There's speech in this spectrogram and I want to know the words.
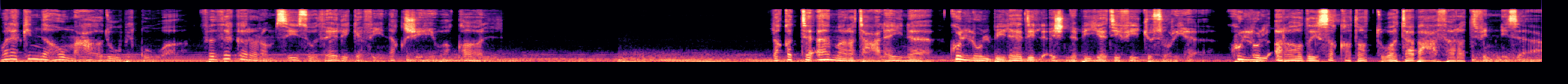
ولكنهم عادوا بقوة فذكر رمسيس ذلك في نقشه وقال لقد تآمرت علينا كل البلاد الأجنبية في جسرها كل الأراضي سقطت وتبعثرت في النزاع.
